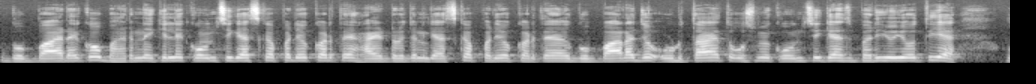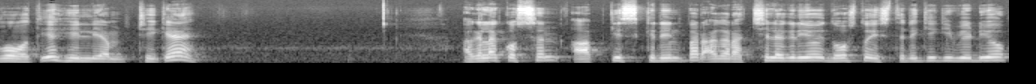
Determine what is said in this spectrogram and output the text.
गुब्बारे को भरने के लिए कौन सी गैस का प्रयोग करते हैं? हाइड्रोजन गैस का प्रयोग करते हैं। गुब्बारा जो उड़ता है तो उसमें कौन सी गैस भरी हुई होती है? वो होती है हीलियम। ठीक है? अगला क्वेश्चन आपकी स्क्रीन पर अगर अच्छी लग रही हो दोस्तों, इस तरीके की वीडियो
